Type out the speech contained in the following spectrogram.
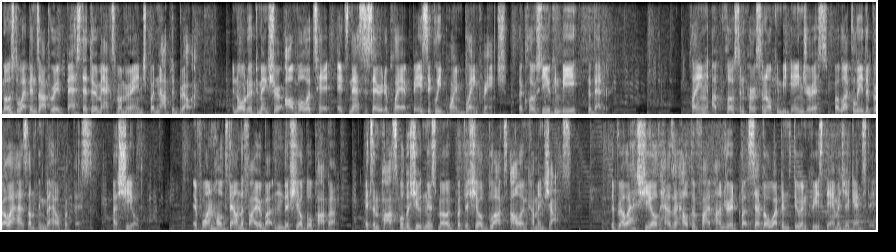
Most weapons operate best at their maximum range, but not the Brella. In order to make sure all bullets hit, it's necessary to play at basically point blank range. The closer you can be, the better. Playing up close and personal can be dangerous, but luckily the Brella has something to help with this, a shield. If one holds down the fire button, the shield will pop up. It's impossible to shoot in this mode, but the shield blocks all incoming shots. The Brella shield has a health of 500, but several weapons do increase damage against it.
